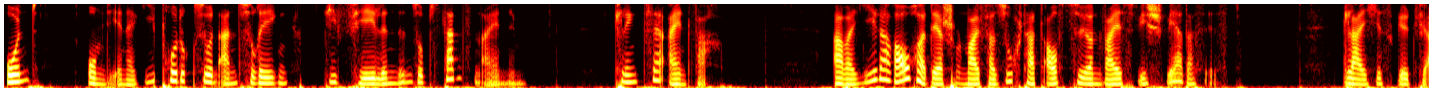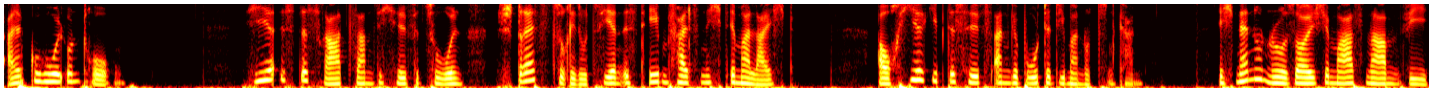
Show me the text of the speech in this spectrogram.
und, um die Energieproduktion anzuregen, die fehlenden Substanzen einnehmen. Klingt sehr einfach. Aber jeder Raucher, der schon mal versucht hat aufzuhören, weiß, wie schwer das ist. Gleiches gilt für Alkohol und Drogen. Hier ist es ratsam, sich Hilfe zu holen. Stress zu reduzieren ist ebenfalls nicht immer leicht. Auch hier gibt es Hilfsangebote, die man nutzen kann. Ich nenne nur solche Maßnahmen wie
